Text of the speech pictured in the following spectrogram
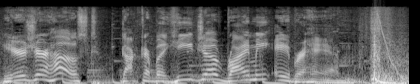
Here's your host, Dr. Bahijja Raimi Abraham.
